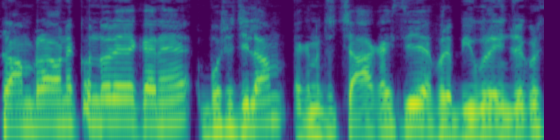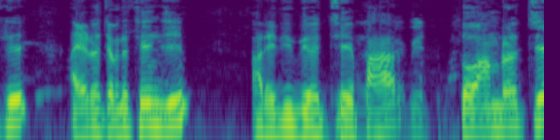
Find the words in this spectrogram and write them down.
তো আমরা অনেকক্ষণ ধরে এখানে বসেছিলাম। এখানে হচ্ছে চা খাইছি, এরপরে ভিউ গুলো এনজয় করছি। আর এটা হচ্ছে আমাদের সিএনজি আর এদিক দিয়ে হচ্ছে পাহাড়। তো আমরা হচ্ছে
